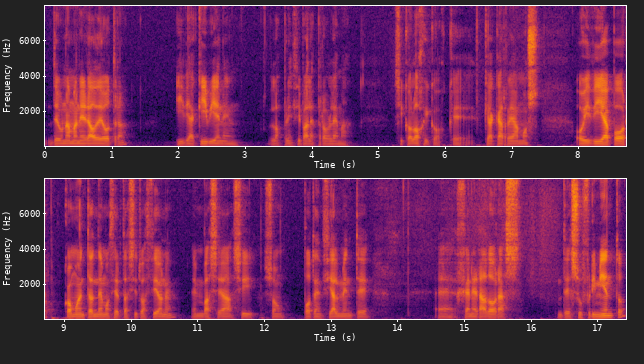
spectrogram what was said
de una manera o de otra y de aquí vienen los principales problemas psicológicos que, acarreamos hoy día por cómo entendemos ciertas situaciones en base a si son potencialmente eh, generadoras de sufrimiento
